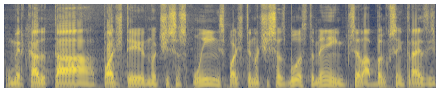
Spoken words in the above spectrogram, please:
O mercado tá pode ter notícias ruins, pode ter notícias boas também, sei lá, bancos centrais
